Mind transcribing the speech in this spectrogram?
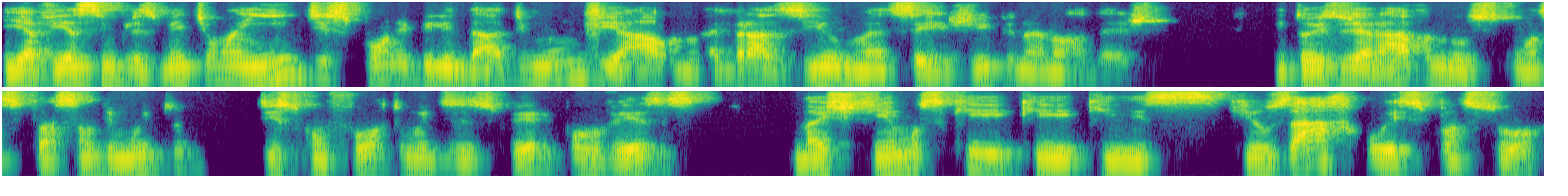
e havia simplesmente uma indisponibilidade mundial, não é Brasil, não é Sergipe, não é Nordeste. Então, isso gerava-nos uma situação de muito desconforto, muito desespero, e por vezes nós tínhamos que, que, que, que usar o expansor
